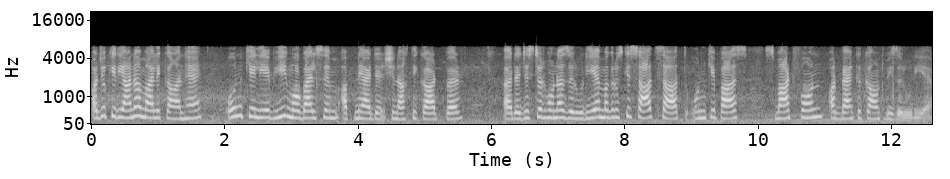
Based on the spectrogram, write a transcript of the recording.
और जो किरियाना मालिकान हैं, उनके लिए भी मोबाइल सिम अपने शिनाख्ती कार्ड पर रजिस्टर होना ज़रूरी है, मगर उसके साथ साथ उनके पास स्मार्टफ़ोन और बैंक अकाउंट भी ज़रूरी है।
